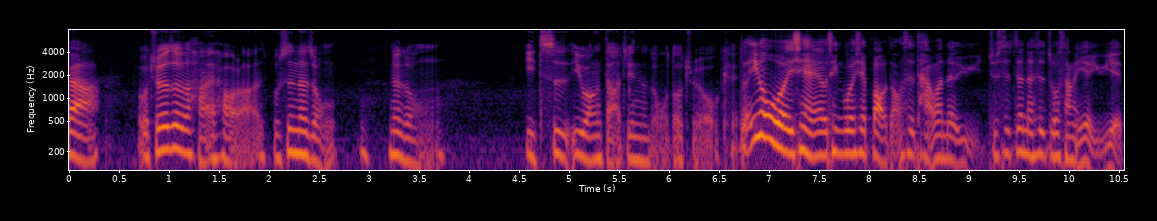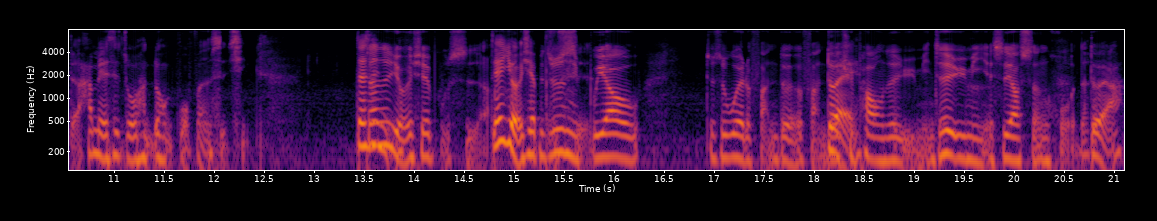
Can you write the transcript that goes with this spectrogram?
啊，我觉得这个还好啦，不是那种。那种一次一网打尽那种，我都觉得 OK。对，因为我以前也有听过一些报道，是台湾的鱼，就是真的是做商业渔业的，他们也是做很多很过分的事情。但是有一些不是啊，对，有一些就是你不要就是为了反对而反对去炮轰这些渔民，这些渔民也是要生活的。对啊，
